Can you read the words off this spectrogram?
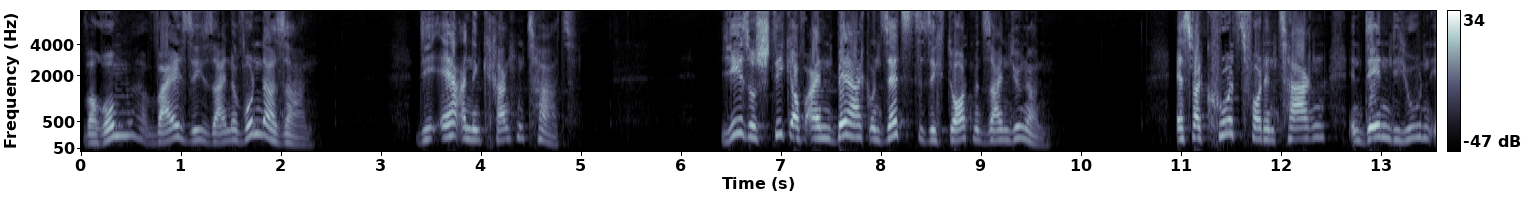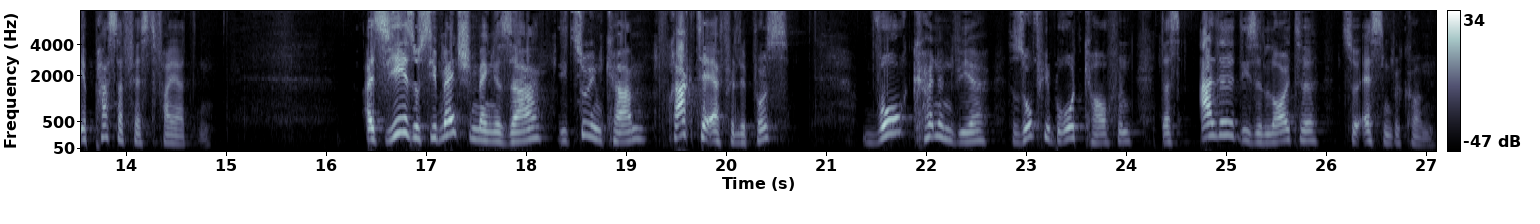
Warum? Weil sie seine Wunder sahen, die er an den Kranken tat. Jesus stieg auf einen Berg und setzte sich dort mit seinen Jüngern. Es war kurz vor den Tagen, in denen die Juden ihr Passafest feierten. Als Jesus die Menschenmenge sah, die zu ihm kam, fragte er Philippus, wo können wir so viel Brot kaufen, dass alle diese Leute zu essen bekommen?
